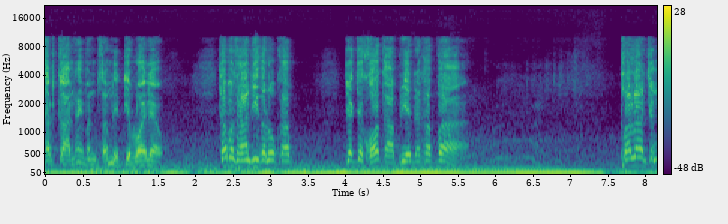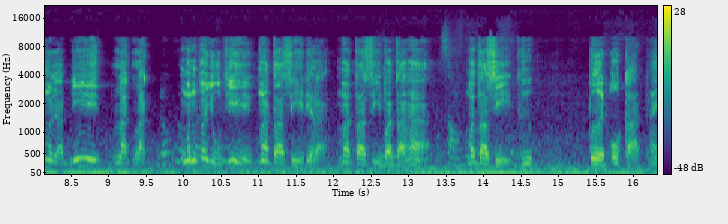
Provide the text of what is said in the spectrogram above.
จัดการให้มันสำเร็จเรียบร้อยแล้วท่านประธานที่เคารพครับ อยากจะขอกราบเรียนนะครับว่า พระราชบัญญัตินี้หลักๆ มันก็อยู่ที่มาตราสี่นี่แหละมาตราสี่มาตราห้ามาตราสี่คือเปิดโอกาสให้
